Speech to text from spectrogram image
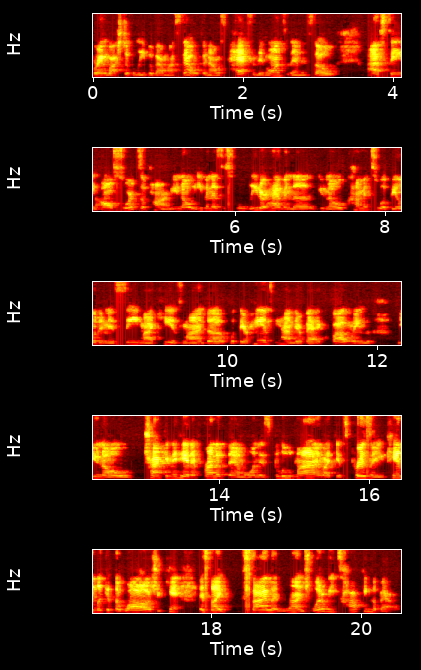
brainwashed to believe about myself. And I was passing it on to them. And so I've seen all sorts of harm, you know, even as a school leader, having to, you know, come into a building and see my kids lined up with their hands behind their back, following you know, tracking ahead in front of them on this blue line like it's prison. You can't look at the walls. You can't. It's like silent lunch. What are we talking about?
